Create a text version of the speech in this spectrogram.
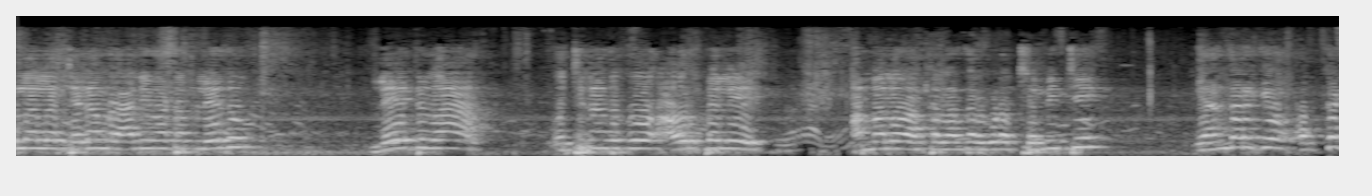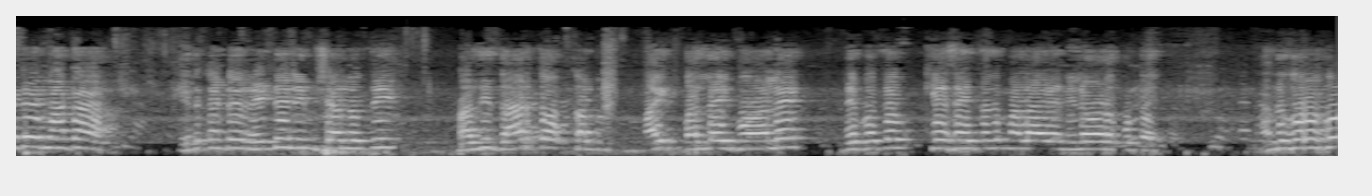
జనం రానివ్వటం లేదు. లేటుగా వచ్చినందుకు అవురుపల్లి అమ్మలు అక్కలందరూ కూడా క్షమించి మీ అందరికీ ఒక్కటే మాట ఎందుకంటే రెండే నిమిషాలు ఉంది. అది దారితో ఒక్క మైక్ బంద్ అయిపోవాలి. లేకపోతే కేసు అవుతుంది మళ్ళీ ఆయన నిలబడకుంటాయి అందుకొరకు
